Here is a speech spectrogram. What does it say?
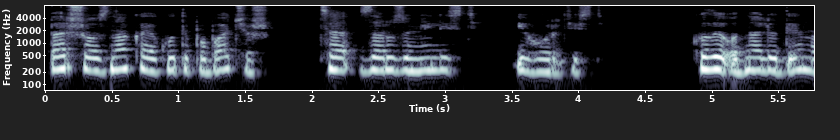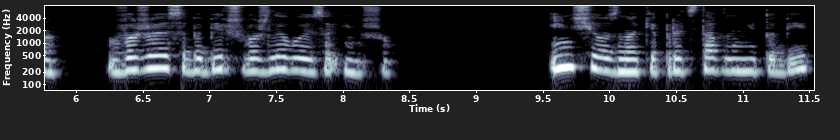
Перша ознака, яку ти побачиш, це зарозумілість і гордість, коли одна людина вважає себе більш важливою за іншу. Інші ознаки, представлені тобі,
